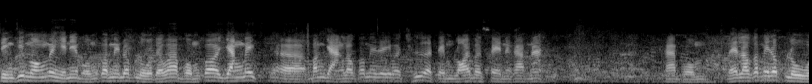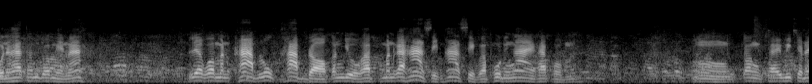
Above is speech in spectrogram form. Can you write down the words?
สิ่งที่มองไม่เห็นเนี่ยผมก็ไม่ลบหลู่แต่ว่าผมก็ยังไม่บางอย่างเราก็ไม่ได้ว่าเชื่อเต็มร้อยเปอร์เซ็นต์นะครับนะครับผมและเราก็ไม่ลบหลู่นะครับท่านผู้ชมเห็นนะเรียกว่ามันคาบลูกคาบดอกกันอยู่ครับ มันก็ห้าสิบห้าสิบครับพูดง่ายครับผม อืมต้องใช้วิจารณ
